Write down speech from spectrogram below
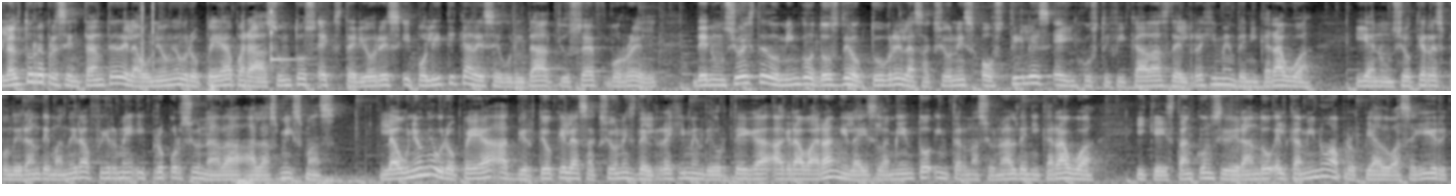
El alto representante de la Unión Europea para Asuntos Exteriores y Política de Seguridad, Josep Borrell, denunció este domingo 2 de octubre las acciones hostiles e injustificadas del régimen de Nicaragua y anunció que responderán de manera firme y proporcionada a las mismas. La Unión Europea advirtió que las acciones del régimen de Ortega agravarán el aislamiento internacional de Nicaragua y que están considerando el camino apropiado a seguir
